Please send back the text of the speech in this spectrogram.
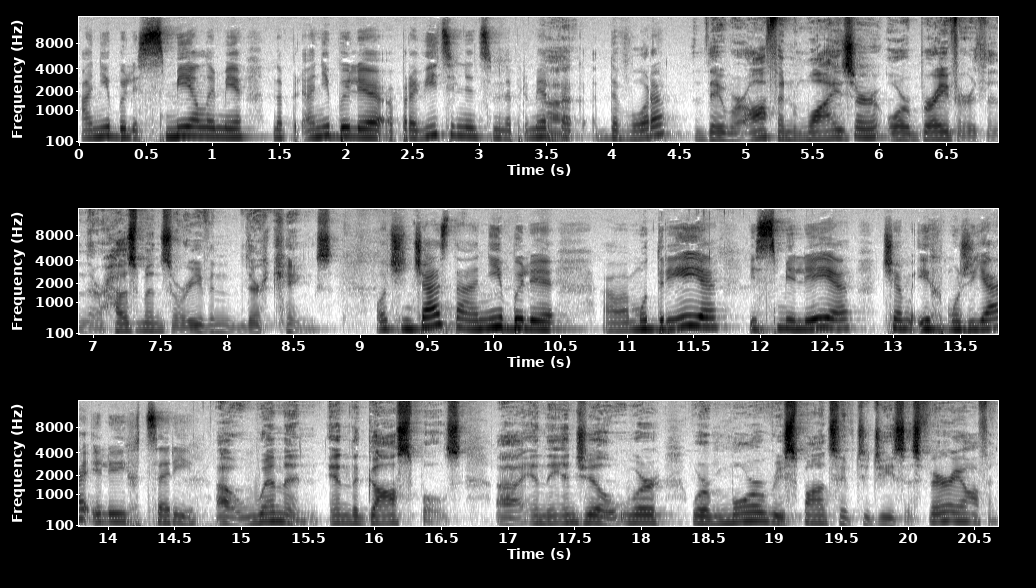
они были смелыми, они были правительницами, например, А. как Девора. They were often wiser or braver than their husbands or even their kings. Очень часто они были а, мудрее и смелее, чем их мужья или их цари. Uh, women in the Gospels, in the Injil, were, were more responsive to Jesus very often.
